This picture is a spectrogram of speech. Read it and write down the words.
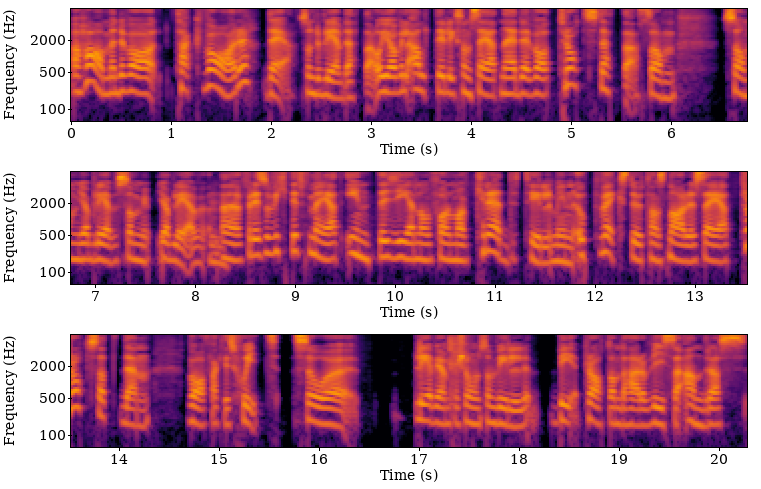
aha men det var tack vare det som det blev detta och jag vill alltid liksom säga att nej det var trots detta som som jag blev som jag blev. Mm. Uh, för det är så viktigt för mig att inte ge någon form av cred till min uppväxt utan snarare säga att trots att den var faktiskt skit så blev jag en person som vill be, prata om det här och visa andras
